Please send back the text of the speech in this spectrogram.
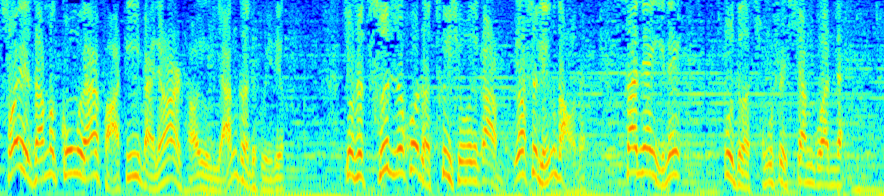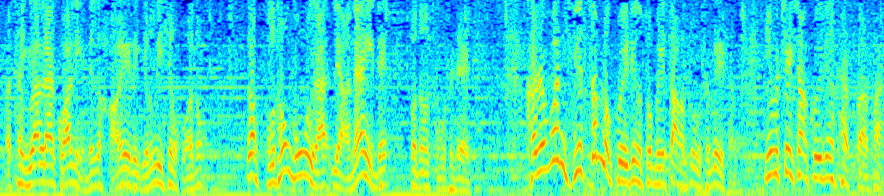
所以，咱们公务员法第一百零二条有严格的规定，就是辞职或者退休的干部，要是领导的，三年以内不得从事相关的他原来管理那个行业的盈利性活动；要普通公务员，两年以内不能从事这个。可是问题这么规定都没挡住，是为什么？因为这项规定太宽泛。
